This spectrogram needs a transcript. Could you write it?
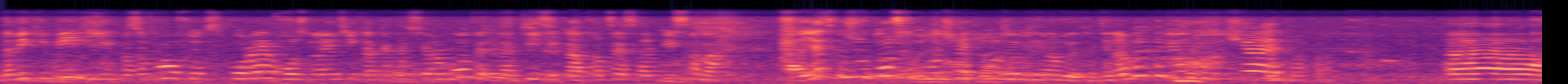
на Википедии по запросу Explorer можно найти, как это все работает, там физика процесса описана. А я скажу то, что получает пользователь на выходе. На выходе он получает э,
